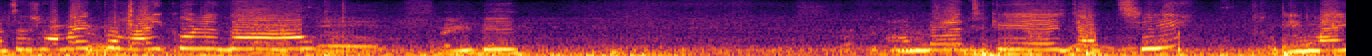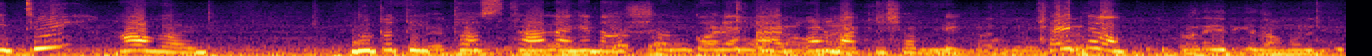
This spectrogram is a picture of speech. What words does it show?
আচ্ছা সবাই একটু হাই করে দাও। সাইডে আমরা আজকে যাচ্ছি এমআইটি হার্ভার্ড দুটো তীর্থস্থান আগে দর্শন করে তারপর বাকি সব দেখব। তাই তো? তাহলে এদিকে দাও আমার এদিকে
